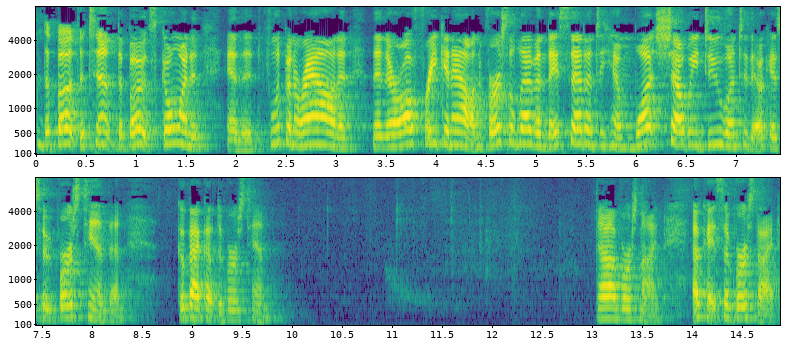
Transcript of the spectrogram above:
The boat, the tent, the boat's going and, and flipping around, and then they're all freaking out. In verse 11, they said unto him, What shall we do unto the. Okay, so verse 10 then. Go back up to verse 10. Uh, verse 9. Okay, so verse 9.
